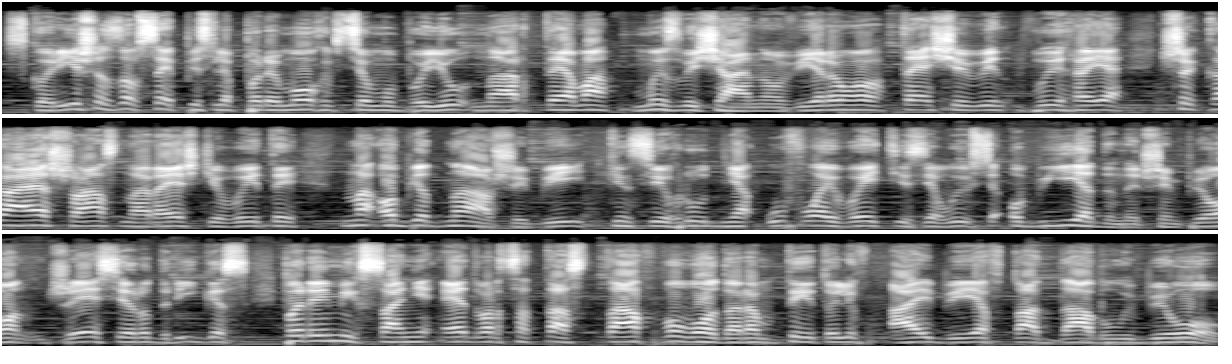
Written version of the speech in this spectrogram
Скоріше за все, після перемоги в цьому бою на Артема ми звичайно віримо. в Те, що він виграє, чекає шанс нарешті вийти на об'єднавший бій. В кінці грудня у флайвейті з'явився об'єднаний чемпіон Джесі Родрігес, переміг Сані Едвардса та став володарем титулів IBF та WBO.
